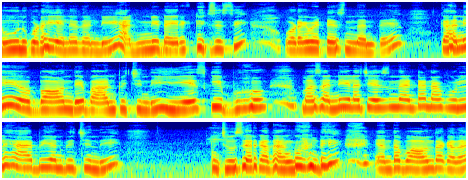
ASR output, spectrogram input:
నూనె కూడా వేయలేదండి. అన్నీ డైరెక్ట్ వేసేసి ఉడకబెట్టేసింది అంతే కానీ బాగుంది బాగా అనిపించింది ఈ ఏజ్కి బో- మా సన్నీ ఇలా చేసిందంటే నాకు ఫుల్ హ్యాపీ అనిపించింది. చూశారు కదా అనుకోండి ఎంత బాగుందో కదా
